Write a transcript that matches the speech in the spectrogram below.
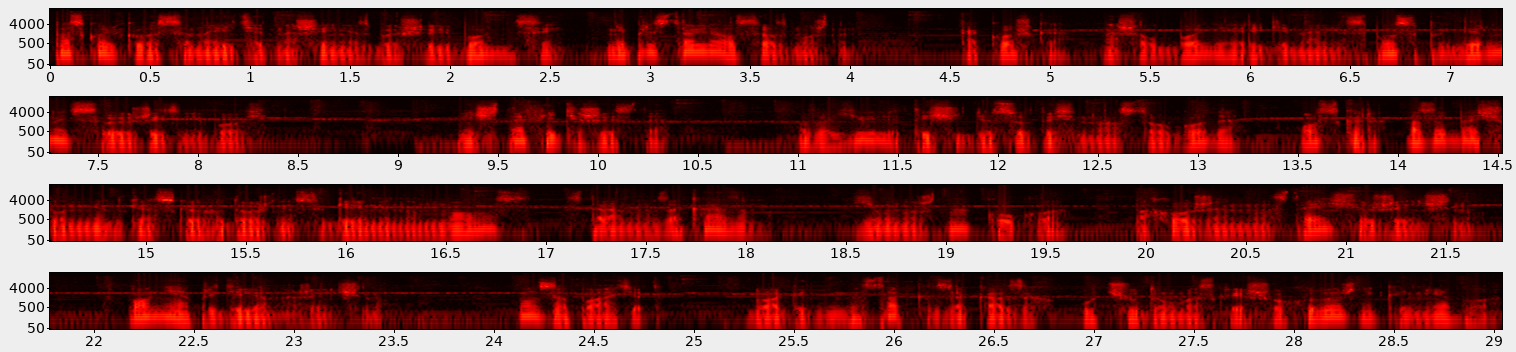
Поскольку восстановить отношения с бывшей любовницей не представлялось возможным, Кокошка нашел более оригинальный способ вернуть в свою жизнь любовь. Мечта фетишиста. В июле 1918 года Оскар озадачил мюнхенскую художницу Гермину Моос странным заказом. Ему нужна кукла, похожая на настоящую женщину, вполне определенную женщину – он заплатит. Благо недостатков в заказах у чудом воскресшего художника не было.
